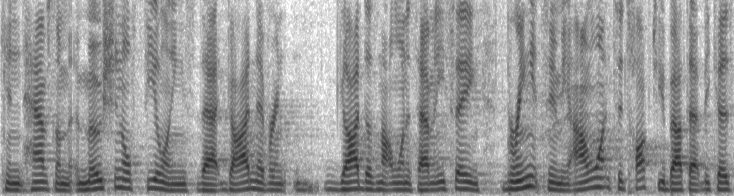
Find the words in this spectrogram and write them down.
can have some emotional feelings that God never, God does not want us to have. And He's saying, Bring it to me. I want to talk to you about that because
